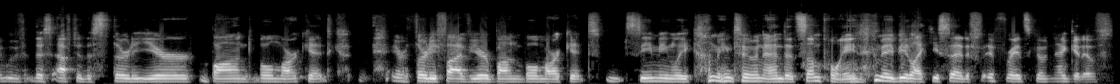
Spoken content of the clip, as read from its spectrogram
this after this 30 year bond bull market or 35 year bond bull market seemingly coming to an end at some point maybe like you said if, if rates go negative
